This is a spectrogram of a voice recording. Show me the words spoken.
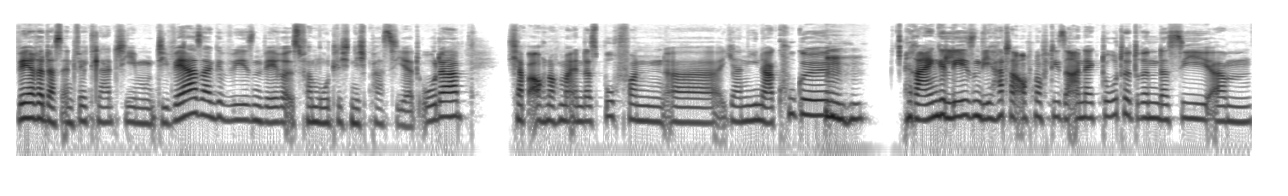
Wäre das Entwicklerteam diverser gewesen, wäre es vermutlich nicht passiert. Oder ich habe auch noch mal in das Buch von äh, Janina Kugel mhm. reingelesen. Die hatte auch noch diese Anekdote drin, dass sie ähm,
